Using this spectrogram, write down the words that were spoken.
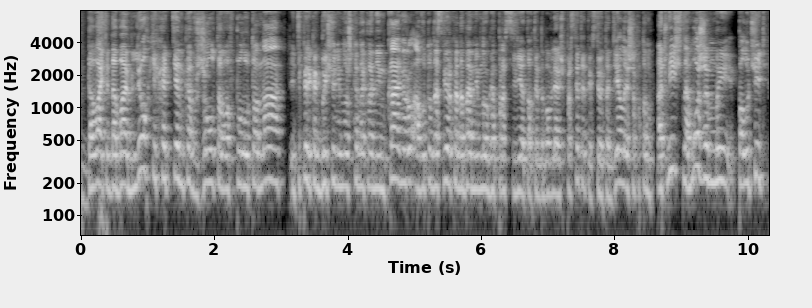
давайте добавим легких оттенков желтого в полутона, и теперь как бы еще немножко наклоним камеру, а вот туда сверху добавим немного просвета, ты добавляешь просвет, и ты все это делаешь, а потом, отлично, можем мы получить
